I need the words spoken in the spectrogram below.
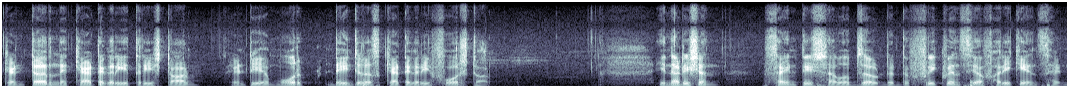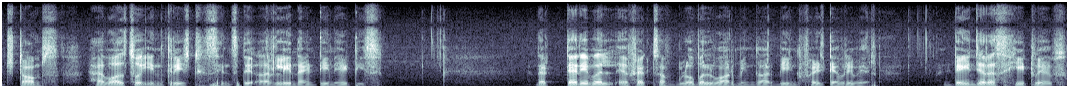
can turn a category 3 storm into a more dangerous category 4 storm. In addition, scientists have observed that the frequency of hurricanes and storms have also increased since the early 1980s. The terrible effects of global warming are being felt everywhere. Dangerous heat waves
